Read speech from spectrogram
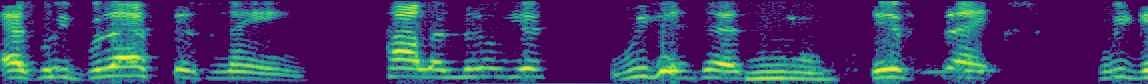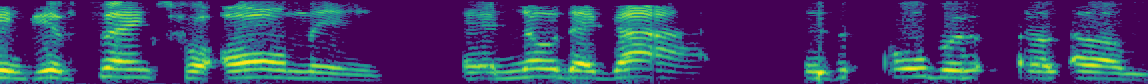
as we bless his name, hallelujah, we can just mm. give thanks we can give thanks for all men and know that God is over uh, um,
